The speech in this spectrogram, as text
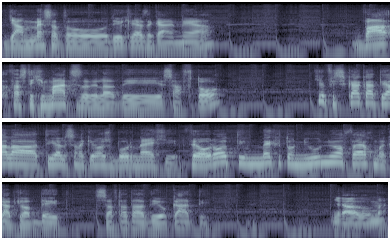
για μέσα το 2019. Θα στοιχημάτιζε δηλαδή σε αυτό και φυσικά κάτι άλλο, τι άλλες ανακοινώσεις μπορεί να έχει. Θεωρώ ότι μέχρι τον Ιούνιο θα έχουμε κάποιο update σε αυτά τα δύο κάτι. Για να δούμε.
